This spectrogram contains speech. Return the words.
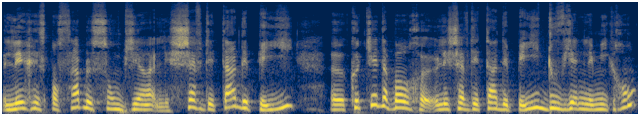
les responsables sont bien les chefs d'État des pays côtiers. D'abord, les chefs d'État des pays d'où viennent les migrants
